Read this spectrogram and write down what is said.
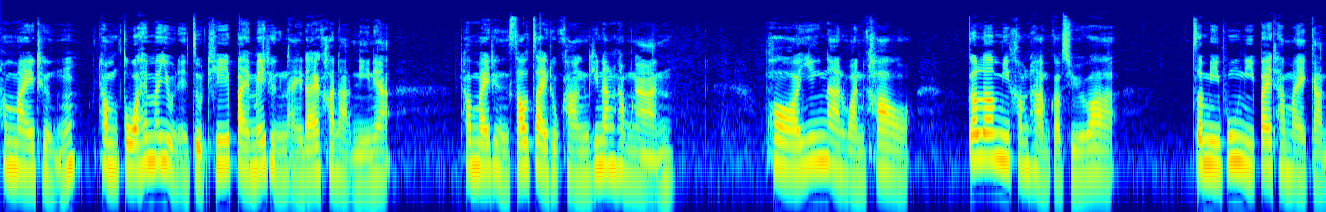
ทำไมถึงทำตัวให้มาอยู่ในจุดที่ไปไม่ถึงไหนได้ขนาดนี้เนี่ยทำไมถึงเศร้าใจทุกครั้งที่นั่งทำงาน พอยิ่งนานวันเข้า ก็เริ่มมีคำถามกับชีวิตว่า จะมีพรุ่งนี้ไปทำไมกัน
